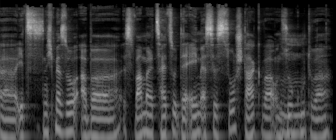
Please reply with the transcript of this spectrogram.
äh, jetzt ist es nicht mehr so, aber es war mal eine Zeit so, der Aim-Assist so stark war und mhm. so gut war,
